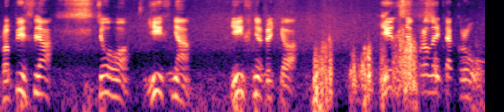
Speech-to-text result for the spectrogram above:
що після цього їхня, їхнє життя їхня пролита кров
